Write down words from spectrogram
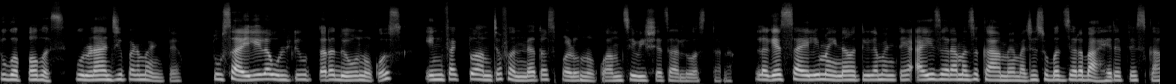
तू गप्प बस पूर्णा आजी पण म्हणते तू सायलीला उलटी उत्तरं देऊ नकोस. इनफॅक्ट तू आमच्या फंद्यातच पडू नको. आमचे विषय चालू असताना. लगेच सायली मैनावतीला म्हणते आई जरा माझं काम आहे. माझ्यासोबत जरा बाहेर येतेस का?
